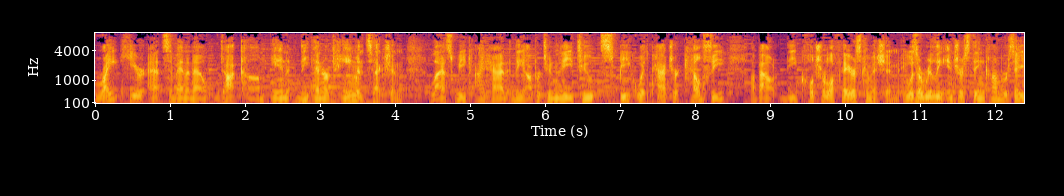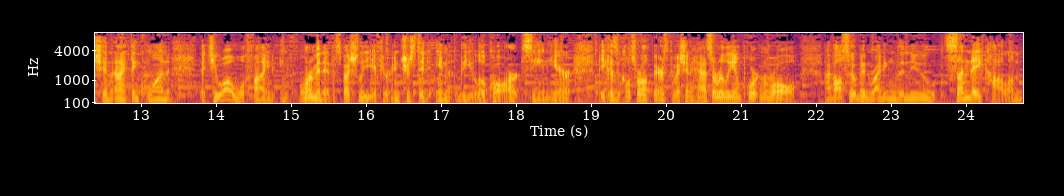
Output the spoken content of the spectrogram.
right here at savannahnow.com in the entertainment section. Last week, I had the opportunity to speak with Patrick Kelsey about the Cultural Affairs Commission. It was a really interesting conversation, and I think one that you all will find informative, especially if you're interested in the local art scene here, because the Cultural Affairs Commission has a really important role. I've also been writing the new Sunday column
